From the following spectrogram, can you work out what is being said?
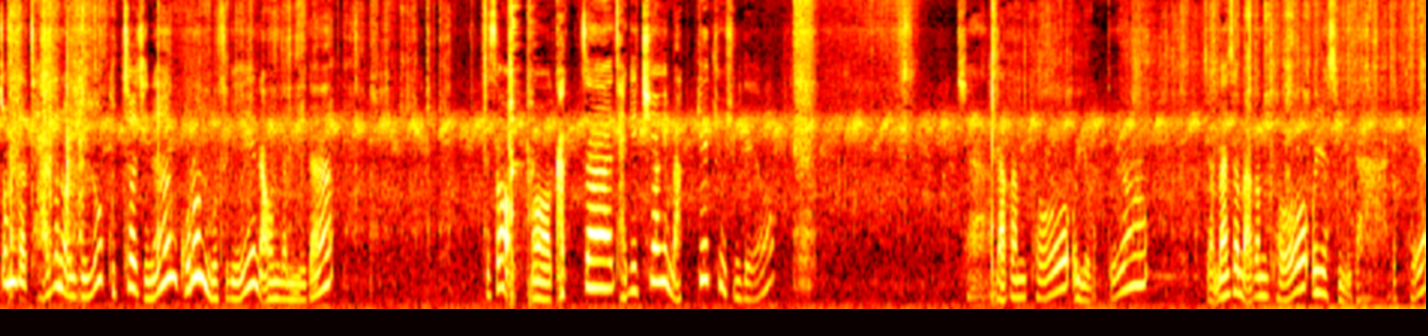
좀 더 작은 얼굴로 굳혀지는 그런 모습이 나온답니다. 그래서 어, 각자 자기 취향에 맞게 키우시면 돼요. 자, 마감토 올려볼게요. 자, 마사 마감토 올렸습니다. 이렇게.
